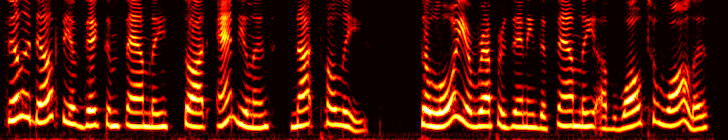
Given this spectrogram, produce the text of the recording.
Philadelphia victim family sought ambulance, not police. The lawyer representing the family of Walter Wallace,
